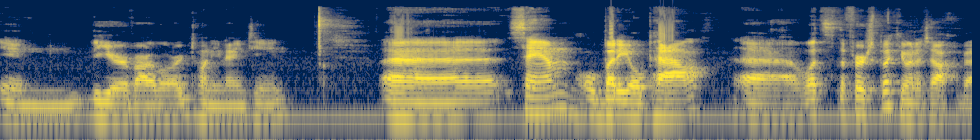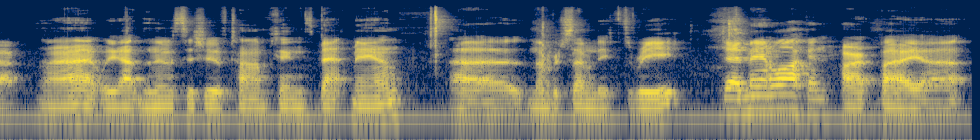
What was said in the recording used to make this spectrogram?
in the year of our Lord, 2019. Uh, Sam, old buddy, old pal, uh, what's the first book you want to talk about? All right, we got the newest issue of Tom King's Batman, uh, number 73, Dead Man Walking. art by uh,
